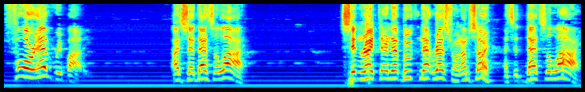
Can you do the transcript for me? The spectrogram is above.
for everybody. I said, that's a lie sitting right there in that booth in that restaurant. I'm sorry. I said, that's a lie.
